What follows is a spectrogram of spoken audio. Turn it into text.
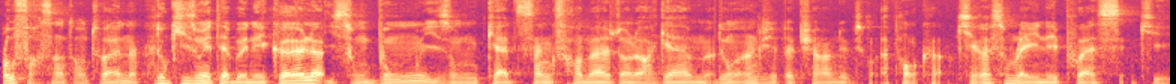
au Fort Saint-Antoine. Donc ils ont été à bonne école, ils sont bons, ils ont 4-5 fromages dans leur gamme, dont un que j'ai pas pu ramener parce qu'on l'a pas encore, qui ressemble à une époisse, qui est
